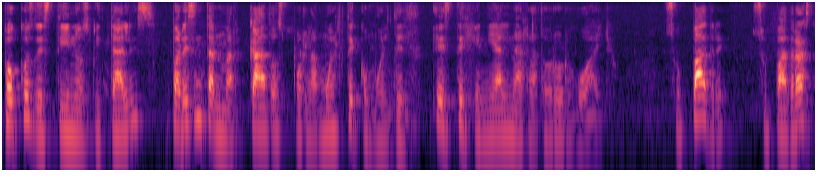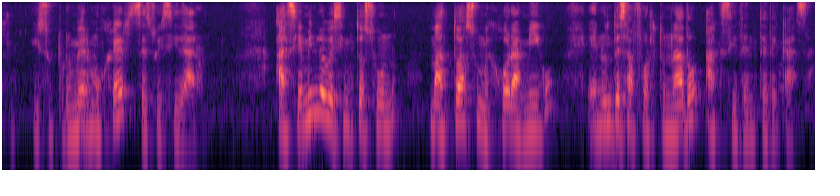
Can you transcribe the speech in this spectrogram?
Pocos destinos vitales parecen tan marcados por la muerte como el de este genial narrador uruguayo. Su padre, su padrastro y su primer mujer se suicidaron. Hacia 1901 mató a su mejor amigo en un desafortunado accidente de casa.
